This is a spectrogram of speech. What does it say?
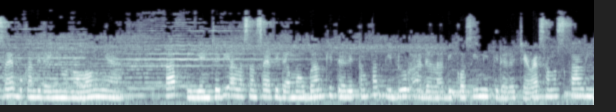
saya bukan tidak ingin menolongnya, tapi yang jadi alasan saya tidak mau bangkit dari tempat tidur adalah di kos ini tidak ada cewek sama sekali,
